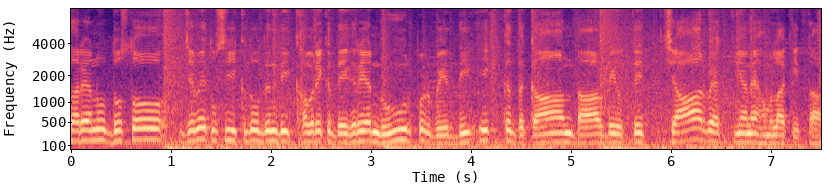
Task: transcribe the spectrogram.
ਸਾਰਿਆਂ ਨੂੰ ਦੋਸਤੋ, ਜਿਵੇਂ ਤੁਸੀਂ ਇੱਕ ਦੋ ਦਿਨ ਦੀ ਖਬਰ ਇੱਕ ਦੇਖ ਰਹੇ ਹੋ ਨੂਰਪੁਰ ਵੇਦ ਦੀ ਇੱਕ ਦੁਕਾਨਦਾਰ ਦੇ ਉੱਤੇ ਚਾਰ ਵਿਅਕਤੀਆਂ ਨੇ ਹਮਲਾ ਕੀਤਾ।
